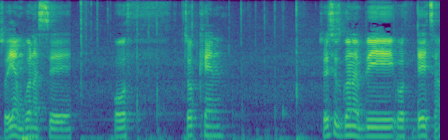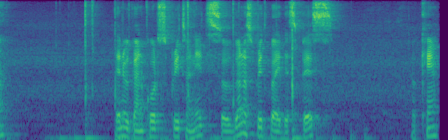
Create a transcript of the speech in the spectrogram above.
So here i'm to say auth token. So this is to be auth data. Then we can call split on it. So we're to split by the space. Okay.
